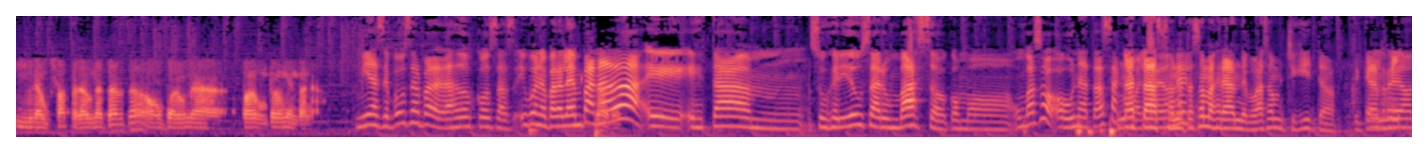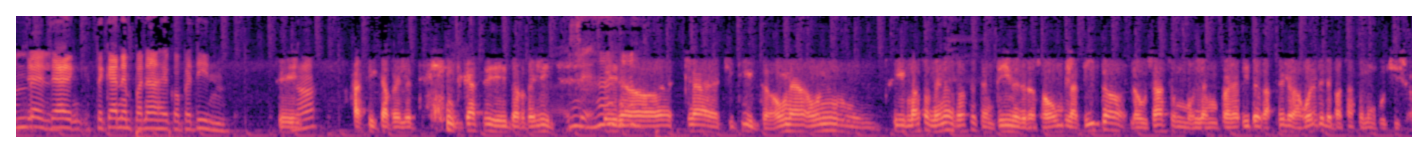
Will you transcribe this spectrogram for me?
y la usás para una tarta o para una, para, para una empanada. Mira, se puede usar para las dos cosas. Y bueno, para la empanada eh, está mm, sugerido usar un vaso, como un vaso o una taza. como Una el taza, una taza más grande, porque son chiquitos. Te quedan, redondel. Te, te- te quedan empanadas de copetín. Sí, ¿No? casi capeletín, casi tortelín. Pero, claro, chiquito. Una, un, sí, más o menos 12 centímetros o un platito, lo usás, un, un platito de café, lo das vuelta y le pasás con un cuchillo,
